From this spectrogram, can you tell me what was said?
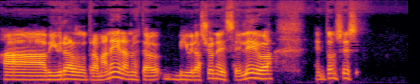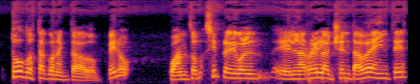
a vibrar de otra manera, nuestra vibración se eleva, entonces todo está conectado, pero cuanto, siempre digo en la regla 80-20,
